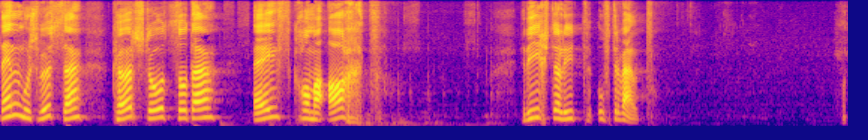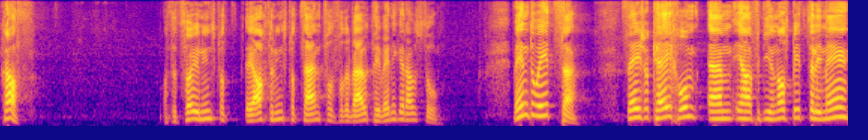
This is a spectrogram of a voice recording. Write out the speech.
Dann musst du wissen, gehörst du zu den 1,8 reichsten Leuten auf der Welt. Krass. Also 92, 98 Prozent von der Welt haben weniger als du. Wenn du jetzt äh, sagst, okay, komm, ähm, ich verdiene noch ein bisschen mehr,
